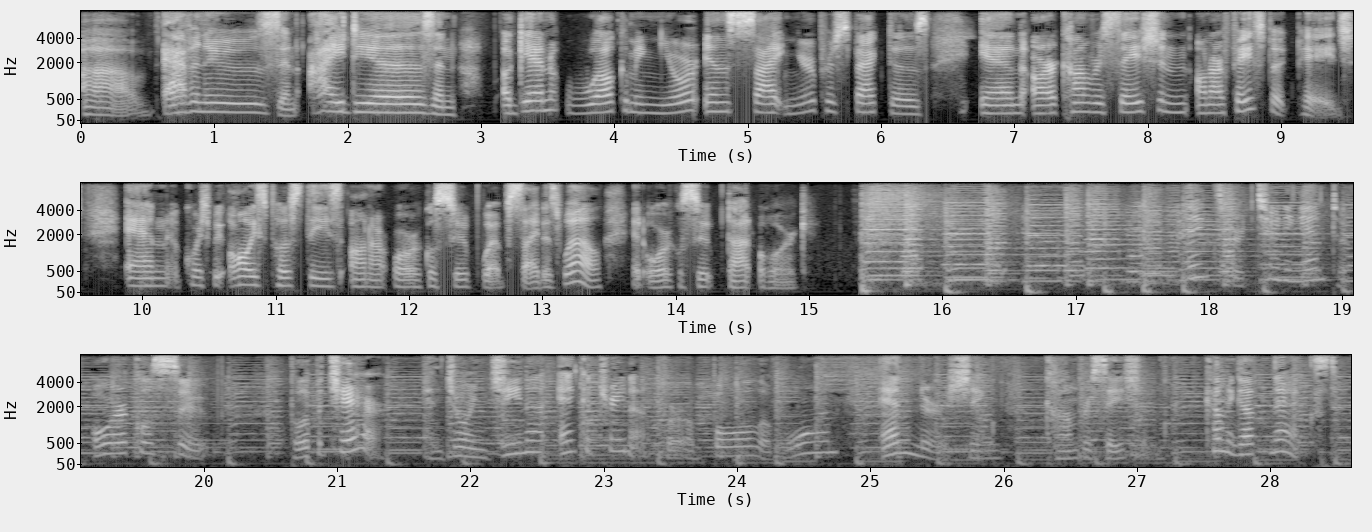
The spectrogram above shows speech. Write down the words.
uh, avenues and ideas and again welcoming your insight and your perspectives in our conversation on our facebook page. And of course we always post these on our oracle soup website as well at oraclesoup.org thanks for tuning in to oracle soup. Pull up a chair and join gina and katrina for a bowl of warm and nourishing conversation. Coming up next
